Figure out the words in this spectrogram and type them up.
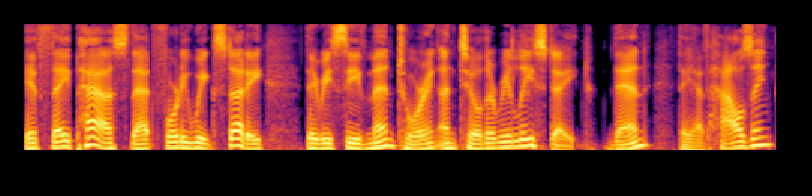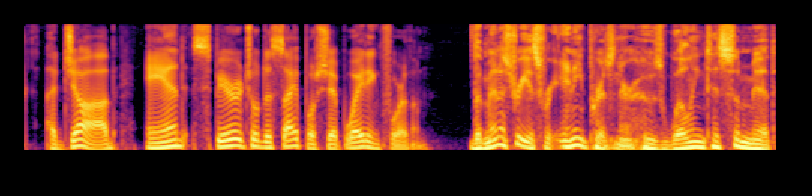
If they pass that 40 week study, they receive mentoring until their release date. Then they have housing, a job, and spiritual discipleship waiting for them. The ministry is for any prisoner who's willing to submit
